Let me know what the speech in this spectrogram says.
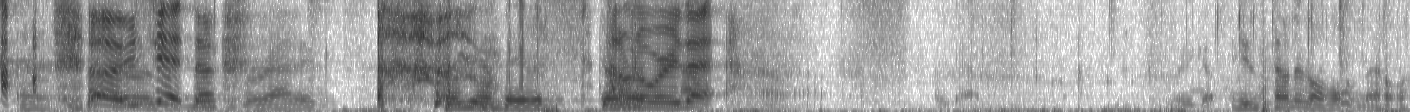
oh Arrows shit! are No. sporadic. Go get him, David. Go I don't know where he's at. Where'd he go? He's down in a hole now.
